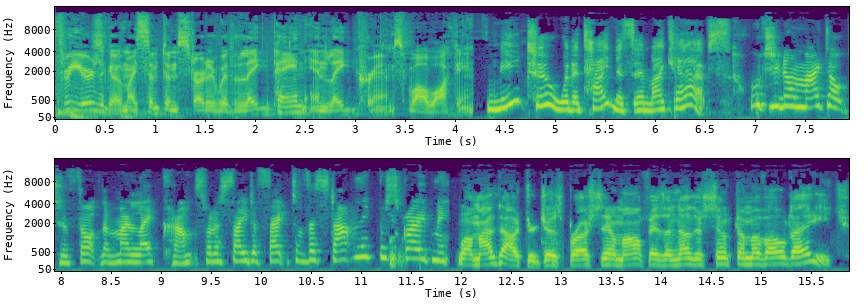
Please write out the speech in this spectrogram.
Three years ago, my symptoms started with leg pain and leg cramps while walking. Me too, with a tightness in my calves. Well, do you know, my doctor thought that my leg cramps were a side effect of the statin he prescribed me. Well, my doctor just brushed them off as another symptom of old age.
